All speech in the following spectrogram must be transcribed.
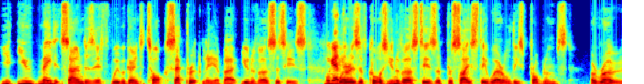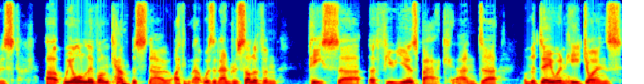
You, you made it sound as if we were going to talk separately about universities. We'll whereas, there. of course, universities are precisely where all these problems arose. Uh, we all live on campus now. I think that was an Andrew Sullivan piece uh, a few years back. And uh, on the day when he joins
